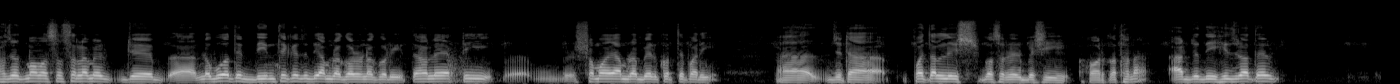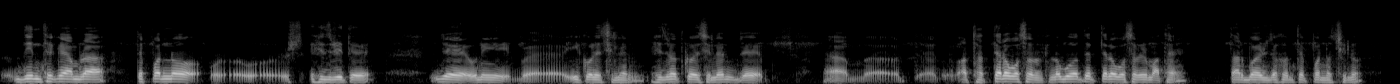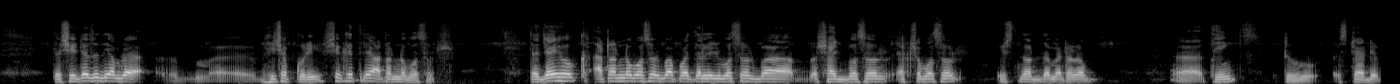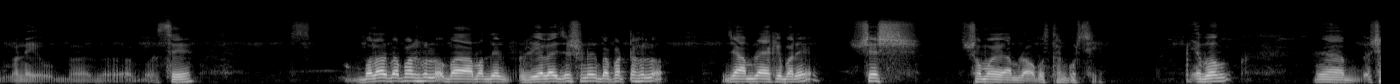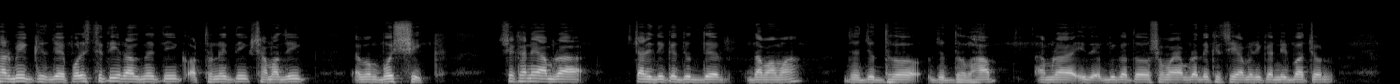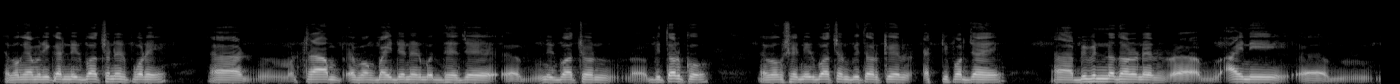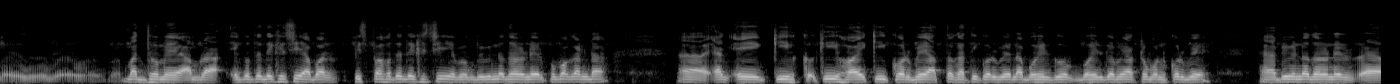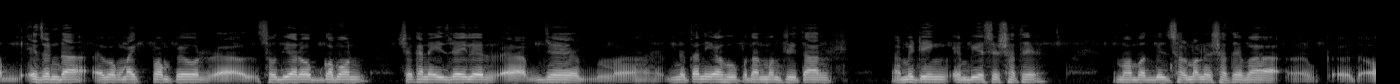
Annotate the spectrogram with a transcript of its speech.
হজরত মোহাম্মদ সাল্লামের যে নবুয়তের দিন থেকে যদি আমরা গণনা করি, তাহলে একটি সময় আমরা বের করতে পারি। যেটা পঁয়তাল্লিশ বছরের বেশি হওয়ার কথা না। আর যদি হিজরতের দিন থেকে আমরা তেপ্পান্ন হিজড়িতে যে উনি ই করেছিলেন, হিজরত করেছিলেন যে অর্থাৎ তেরো বছর নবুয়তের তেরো বছরের মাথায়, তার বয়স যখন তেপ্পান্ন ছিল। তো সেটা যদি আমরা হিসাব করি, সেক্ষেত্রে আটান্ন বছর। তা যাই হোক, আটান্ন বছর বা পঁয়তাল্লিশ বছর বা ষাট বছর, একশো বছর it's not the matter of things to study মানে সে বলার ব্যাপার হলো বা আমাদের রিয়েলাইজেশনের ব্যাপারটা হলো যে আমরা একেবারে শেষ সময়ে আমরা অবস্থান করছি। এবং সার্বিক যে পরিস্থিতি, রাজনৈতিক, অর্থনৈতিক, সামাজিক এবং বৈশ্বিক, সেখানে আমরা চারিদিকে যুদ্ধের দামামা, যে যুদ্ধ, যুদ্ধভাব আমরা বিগত সময় আমরা দেখেছি আমেরিকার নির্বাচন এবং আমেরিকার নির্বাচনের পরে ট্রাম্প এবং বাইডেনের মধ্যে যে নির্বাচন বিতর্ক এবং সেই নির্বাচন বিতর্কের একটি পর্যায়ে বিভিন্ন ধরনের আইনি মাধ্যমে আমরা এগোতে দেখেছি, আবার পিছপা হতে দেখেছি এবং বিভিন্ন ধরনের প্রোপাগান্ডা এই কি কি হয়, কি করবে, আত্মঘাতী করবে না বহির্গ, বহির্গামী আক্রমণ করবে বিভিন্ন ধরনের এজেন্ডা এবং মাইক পম্পেওর সৌদি আরব গমন, সেখানে ইসরায়েলের যে নেতানিয়াহু প্রধানমন্ত্রী তার মিটিং এমবিএস এর সাথে, মোহাম্মদ বিন সালমানের সাথে বা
